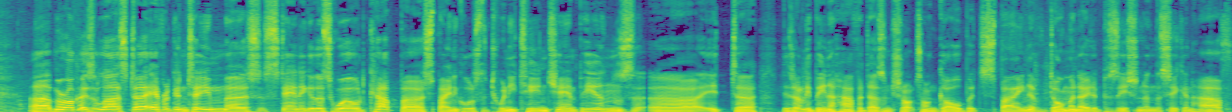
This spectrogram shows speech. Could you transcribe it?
uh, Morocco is the last uh, African team uh, standing at this World Cup. Uh, Spain, of course, the 2010 champions. Uh, it there's only been a half a dozen shots on goal, but Spain have dominated possession in the second half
